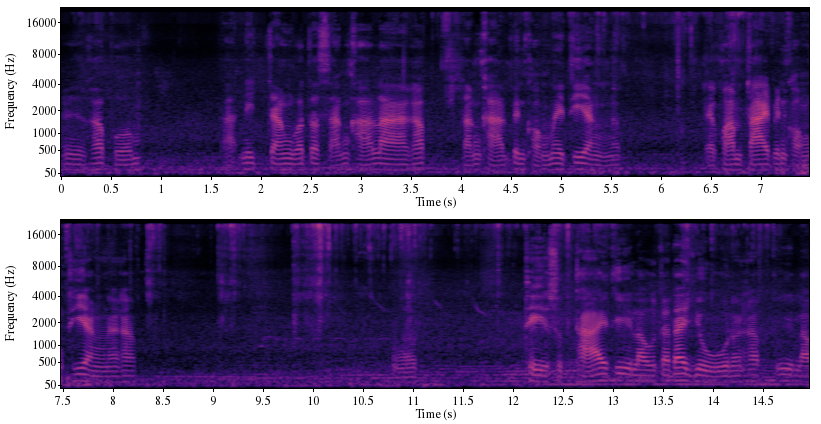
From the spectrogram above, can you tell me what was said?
เออครับผมอนิจจังวัตสังขาราครับ สังขารเป็นของไม่เที่ยงครับ แต่ความตายเป็นของเที่ยงนะครับ ที่สุดท้ายที่เราจะได้อยู่นะครับ ที่เรา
